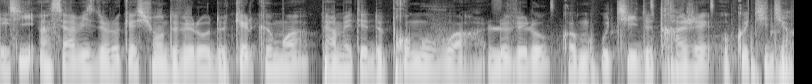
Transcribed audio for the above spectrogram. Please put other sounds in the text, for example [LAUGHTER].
Et si un service de location de vélo de quelques mois permettait de promouvoir le vélo comme outil de trajet au quotidien?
